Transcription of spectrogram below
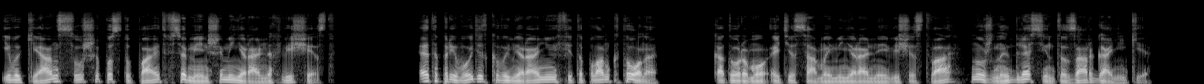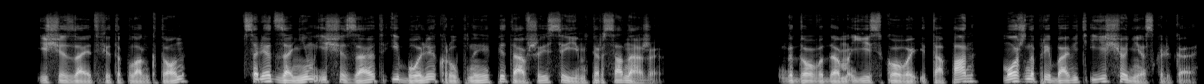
и в океан с суши поступает все меньше минеральных веществ. Это приводит к вымиранию фитопланктона, которому эти самые минеральные вещества нужны для синтеза органики. Исчезает фитопланктон, Вслед за ним исчезают и более крупные, питавшиеся им персонажи. К доводам Яськова и Топан можно прибавить еще несколько.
